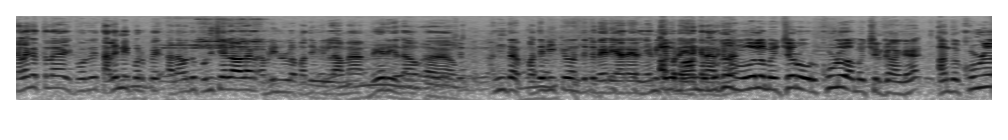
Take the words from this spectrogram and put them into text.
கழகத்துல இப்போது தலைமை பொறுப்பு அதாவது பொதுச் செயலாளர் அப்படின்னு உள்ள பதவி இல்லாம வேறு ஏதாவது அந்த பதவிக்கு வந்துட்டு வேற யாரையாவது நியமிக்கப்பட முதலமைச்சர் ஒரு குழு அமைச்சிருக்காங்க. அந்த குழு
